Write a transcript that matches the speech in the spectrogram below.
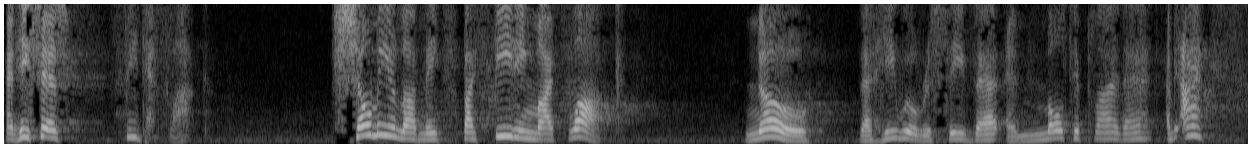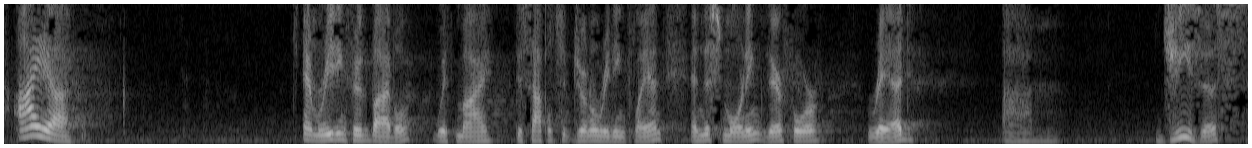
And he says, feed that flock. Show me you love me by feeding my flock. Know that he will receive that and multiply that. I mean, I, I, uh, am reading through the Bible with my discipleship journal reading plan, and this morning, therefore, read um, Jesus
